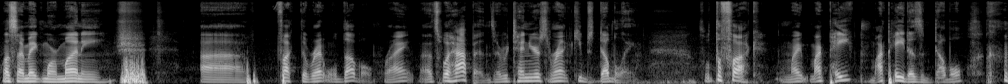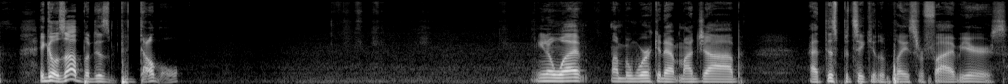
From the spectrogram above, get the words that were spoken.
Unless I make more money, uh, fuck, the rent will double, right? That's what happens. Every 10 years, the rent keeps doubling. So what the fuck? My, my pay my pay doesn't double. it goes up, but it doesn't double. You know what? I've been working at my job at this particular place for five years.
